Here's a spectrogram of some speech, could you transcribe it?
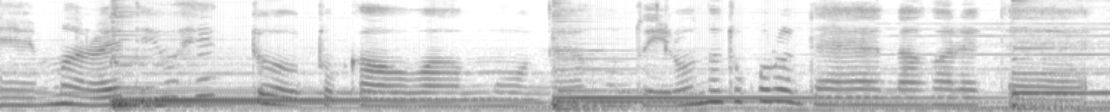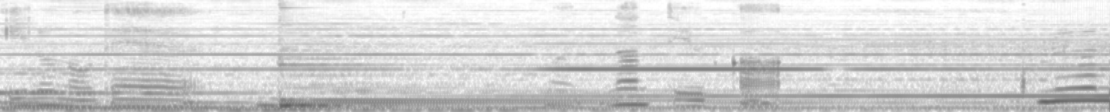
うん、でまあレディオヘッドとかはもうねほんといろんなところで流れているので、うんまあ、なんていうかこれはね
